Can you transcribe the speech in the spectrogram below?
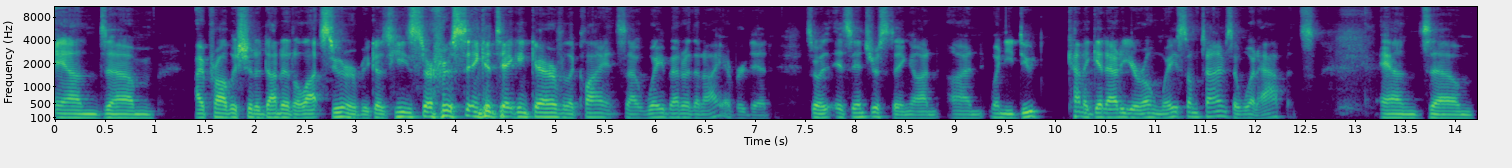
And um, I probably should have done it a lot sooner because he's servicing and taking care of the clients uh, way better than I ever did. So it's interesting on on when you do kind of get out of your own way sometimes and what happens. And um,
